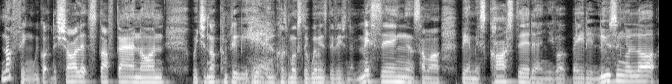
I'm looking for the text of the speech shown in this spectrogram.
Nothing. We got the Charlotte stuff going on, which is not completely hitting because most of the women's division are missing, and some are being miscasted, and you got Bayley losing a lot.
